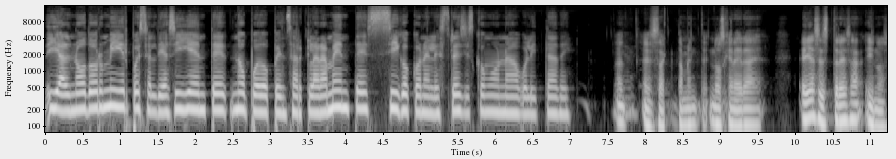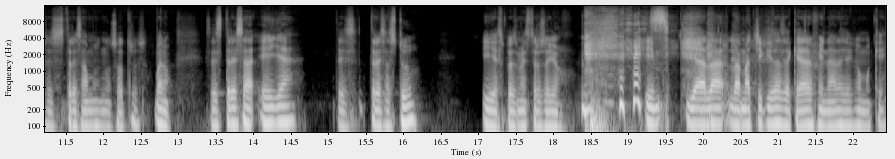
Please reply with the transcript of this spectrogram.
y al no dormir, pues el día siguiente no puedo pensar claramente, sigo con el estrés y es como una bolita de Eh, Exactamente. Nos genera. Ella se estresa y nos estresamos nosotros. Bueno, se estresa ella, te estresas tú y después me estreso yo. Y Sí. ya la, la más chiquita se queda al final así como que.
